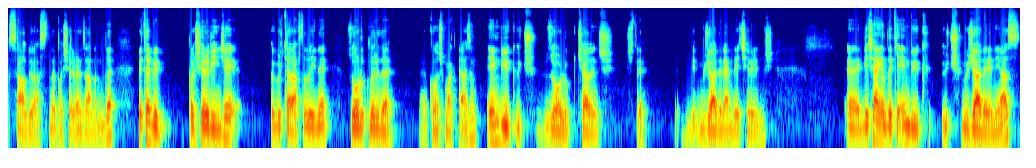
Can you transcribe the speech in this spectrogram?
sağlıyor aslında başarılarınız anlamında. Ve tabii başarı deyince öbür tarafta da yine zorlukları da e, konuşmak lazım. En büyük üç zorluk, challenge işte mücadelem diye çevrilmiş. E, geçen yıldaki en büyük üç mücadeleni yaz.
